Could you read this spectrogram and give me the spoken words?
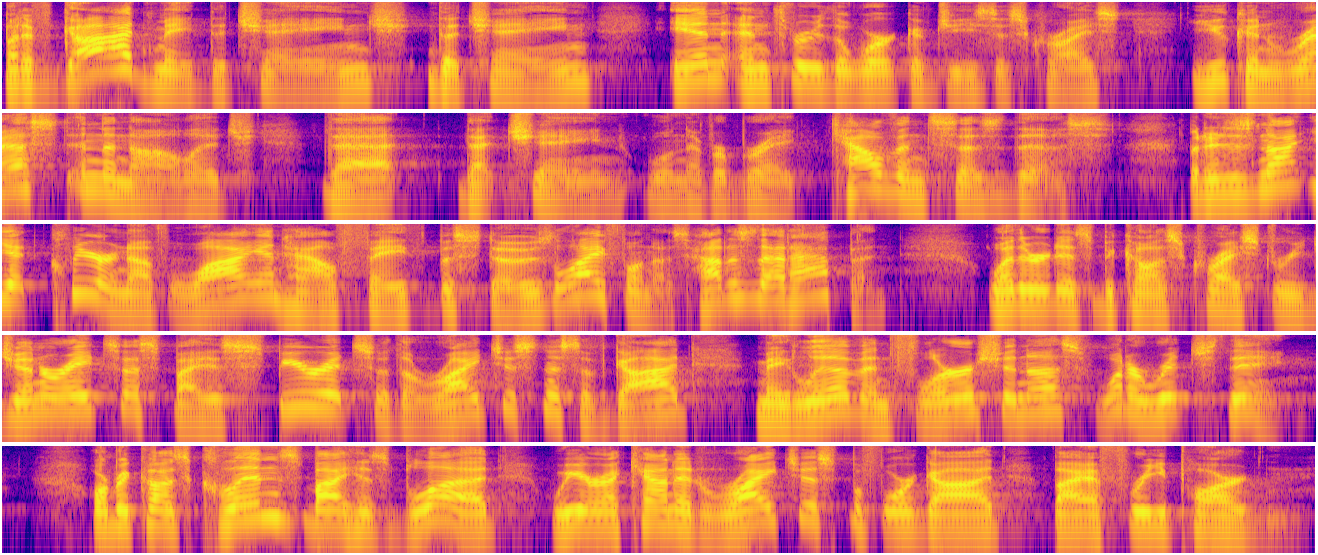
But if God made the change, the chain in and through the work of Jesus Christ, you can rest in the knowledge that that chain will never break. Calvin says this, but it is not yet clear enough why and how faith bestows life on us. How does that happen? Whether it is because Christ regenerates us by his Spirit so the righteousness of God may live and flourish in us, what a rich thing. Or because cleansed by his blood, we are accounted righteous before God by a free pardon.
